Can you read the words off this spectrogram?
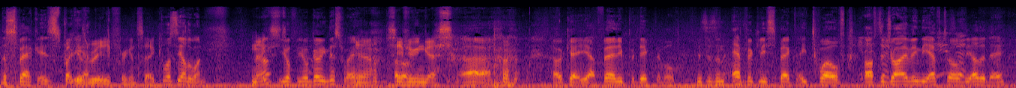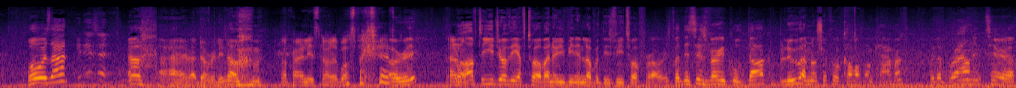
The spec is spec is epic. really freaking sick. What's the other one? Next, You're, you're going this way. yeah, see if Oh. you can guess. Ah, okay, yeah, fairly predictable. This is an epically spec 812 after driving the F12 the other day. What was that? It isn't. Oh, I, I don't really know. Apparently, it's not a well spec oh, really? I don't well, know. after you drove the F12, I know you've been in love with these V12 Ferraris, but this is very cool. Dark blue, I'm not sure if it'll come up on camera, with a brown interior,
